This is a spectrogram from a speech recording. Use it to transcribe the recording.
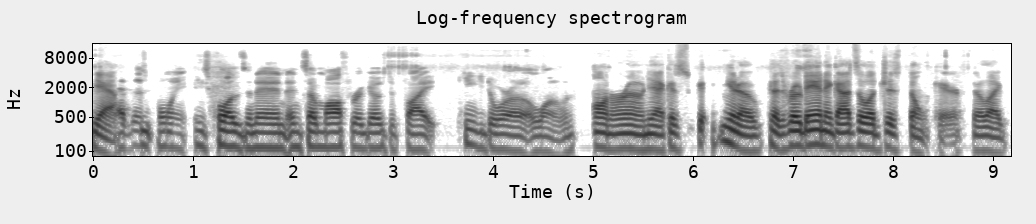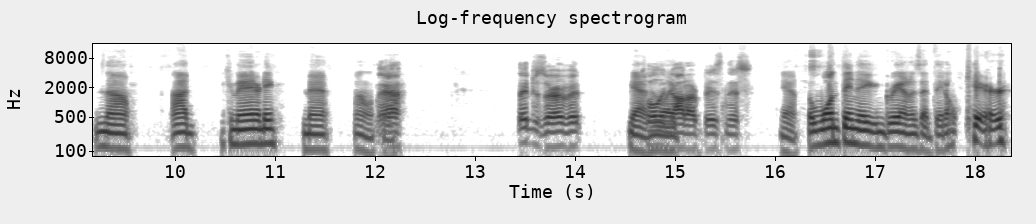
yeah, at this point. He's closing in, and so Mothra goes to fight King Ghidorah alone. on her own. Yeah, because you know, because Rodan and Godzilla just don't care. They're like, no, I humanity, nah, I don't care. Yeah. They deserve it. Yeah, totally like, not our business. Yeah. The one thing they can agree on is that they don't care.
